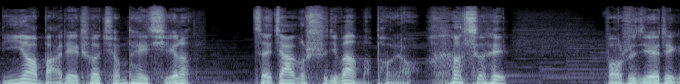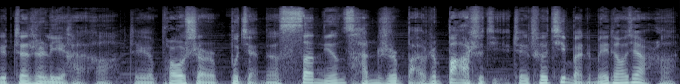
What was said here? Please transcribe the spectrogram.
您要把这车全配齐了，再加个十几万吧，朋友。所以保时捷这个真是厉害啊！这个 Porsche 不简单，三年残值百分之八十几，这车基本就没掉价啊。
